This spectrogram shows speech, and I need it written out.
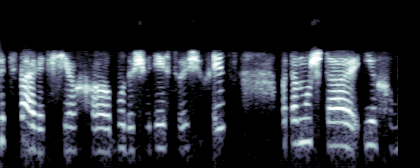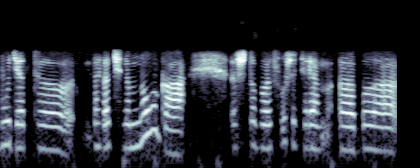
представить всех э, будущих действующих лиц, потому что их будет э, достаточно много, чтобы слушателям э, было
